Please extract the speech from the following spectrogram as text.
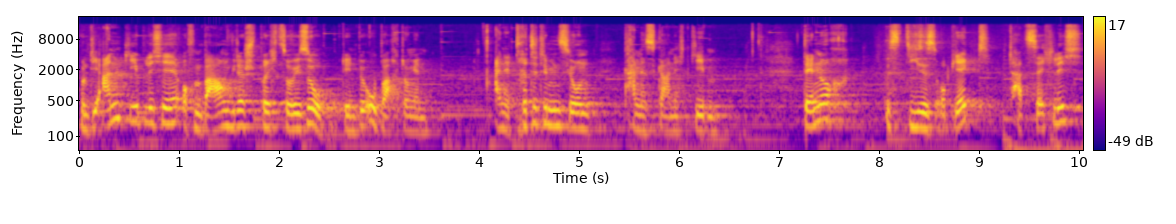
Und die angebliche Offenbarung widerspricht sowieso den Beobachtungen. Eine dritte Dimension kann es gar nicht geben. Dennoch ist dieses Objekt tatsächlich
